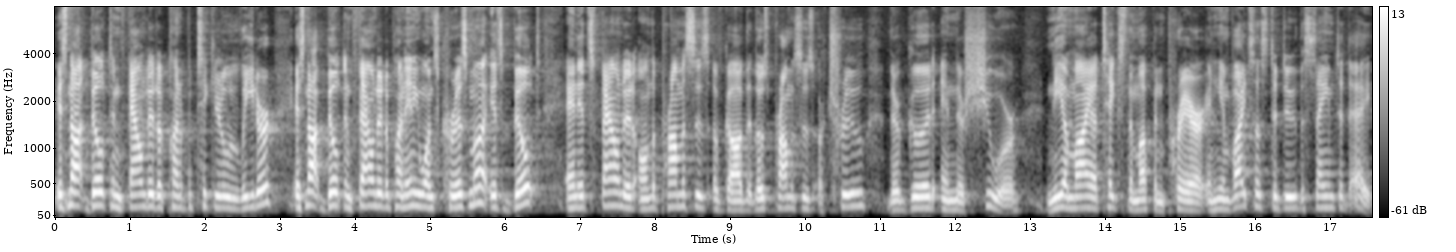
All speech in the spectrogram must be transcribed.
It's not built and founded upon a particular leader. It's not built and founded upon anyone's charisma. It's built and it's founded on the promises of God, that those promises are true, they're good, and they're sure. Nehemiah takes them up in prayer, and he invites us to do the same today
